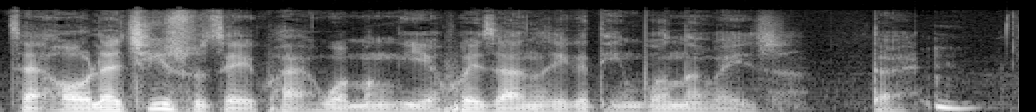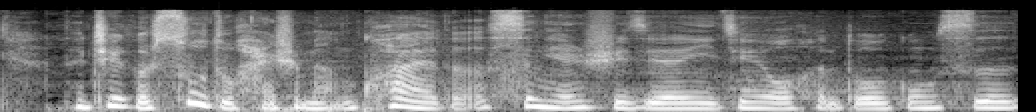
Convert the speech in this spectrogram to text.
在 OLED 技术这一块，我们也会站在一个顶峰的位置。对，嗯。那这个速度还是蛮快的，四年时间已经有很多公司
